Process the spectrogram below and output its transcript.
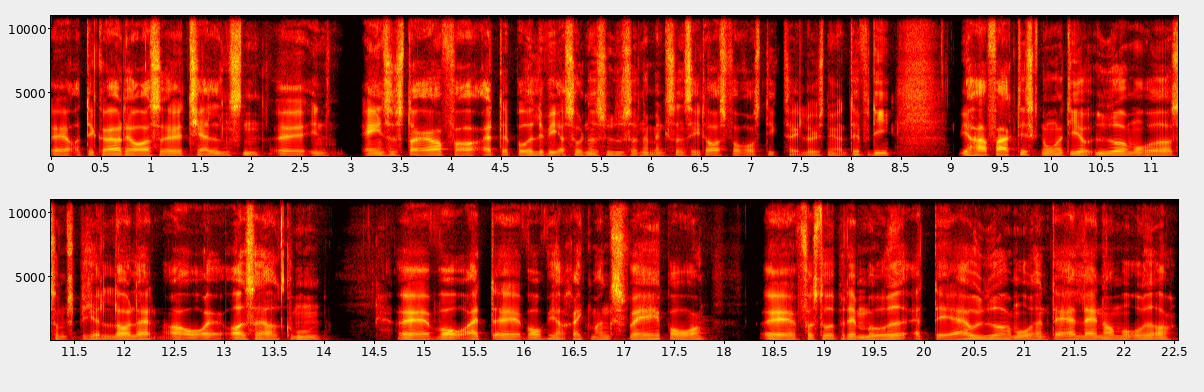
Øh, og det gør det også øh, challengen øh, en anelse større for at øh, både levere sundhedsydelserne, men sådan set også for vores digitale løsninger. Det er fordi, vi har faktisk nogle af de her yderområder, som specielt Lolland og øh, Odsherred Kommune, øh, hvor, at, øh, hvor vi har rigtig mange svage borgere, øh, forstået på den måde, at det er yderområderne, det er landområder,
